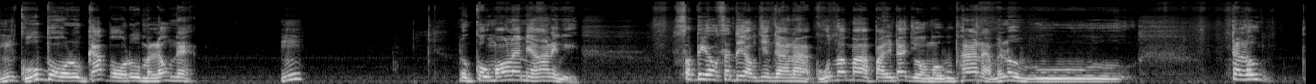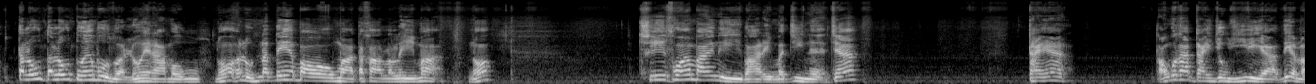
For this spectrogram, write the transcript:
ဟမ်ကိုပေါ်တို့ကပ်ပေါ်တို့မလုံနဲ့ဟမ်တို့ကုံမောင်းလဲများနေပြီစက်တယောက်စက်တယောက်ချင်းကနာကိုသမပိုင်တက်ကြော်မဟုတ်ဘူးဖမ်းတာမလို့တလုံး တလုံးတလုံးတွင်းဖို့ဆိုတာလွယ်တာမဟုတ်ဘူးเนาะအဲ့လိုနှစ်သိန်းအပေါင်းမှတစ်ခါလလေမှเนาะခြေဆွမ်းပိုင်းတွေဘာတွေမကြည့်နဲ့အကျန်းတိုင်ရတောင်းကစားတိုင်ကြုံကြီးတွေကတည်းကမ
